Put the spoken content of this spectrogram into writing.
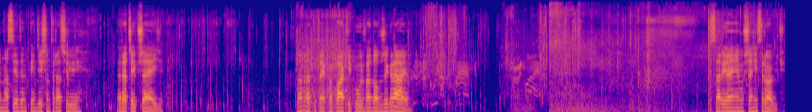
u nas 1,50 raczej raczej przejdzie. Dobra, tutaj chłopaki kurwa dobrze grają. Stary, ja nie muszę nic robić.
